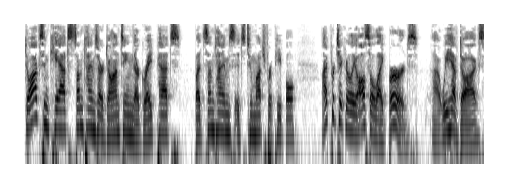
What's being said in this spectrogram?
dogs and cats sometimes are daunting. They're great pets but sometimes it's too much for people. I particularly also like birds. Uh, we have dogs,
